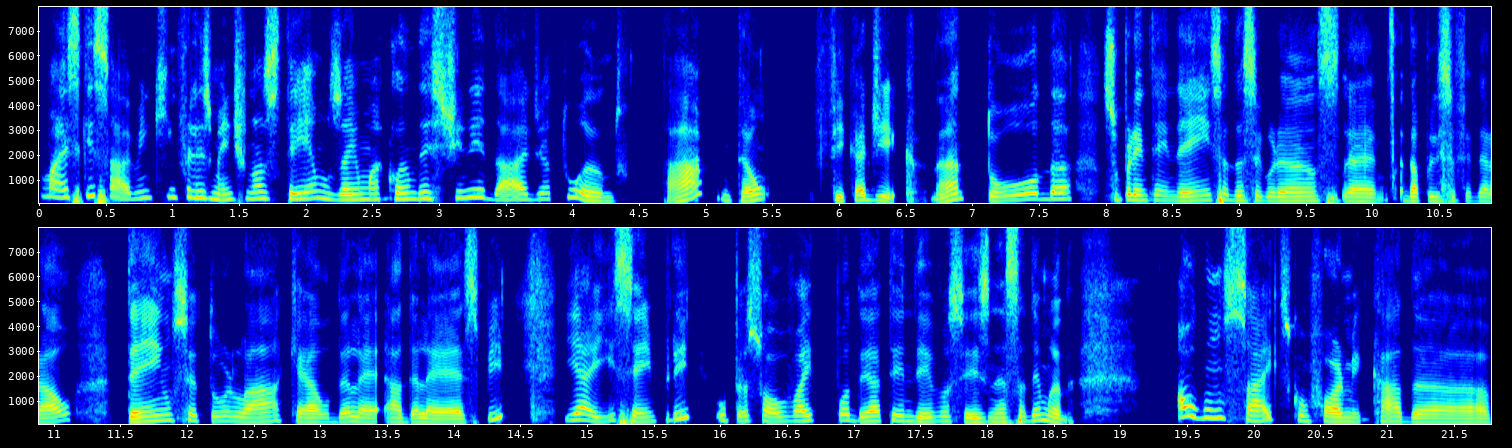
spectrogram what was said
mas que sabem que, infelizmente, nós temos aí uma clandestinidade atuando, tá? Então, fica a dica, né? Toda superintendência da segurança é, da Polícia Federal tem um setor lá que é DELE, a DELESP, e aí sempre o pessoal vai poder atender vocês nessa demanda. Alguns sites, conforme cada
